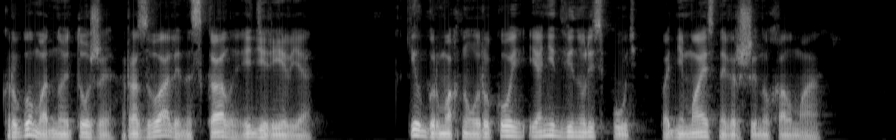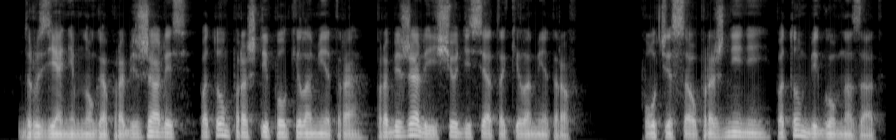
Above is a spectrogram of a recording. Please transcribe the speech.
Кругом одно и то же. Развалины, скалы и деревья». Килгур махнул рукой, и они двинулись в путь, поднимаясь на вершину холма. Друзья немного пробежались, потом прошли полкилометра, пробежали еще десяток километров. Полчаса упражнений, потом бегом назад.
